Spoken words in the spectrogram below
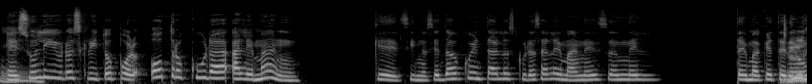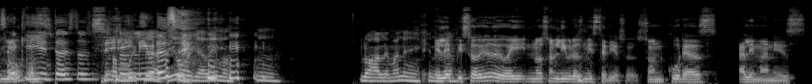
Es un Mm. libro escrito por otro cura alemán, que si no se han dado cuenta, los curas alemanes son el tema que tenemos aquí en todos estos Sí. Libros. ya vimos. Mm. Los alemanes en El general. episodio de hoy no son libros misteriosos, son curas alemanes.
